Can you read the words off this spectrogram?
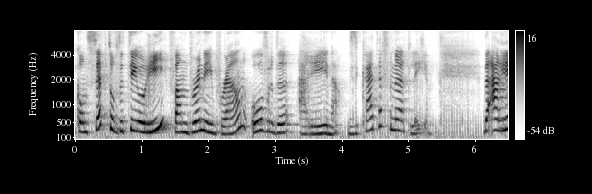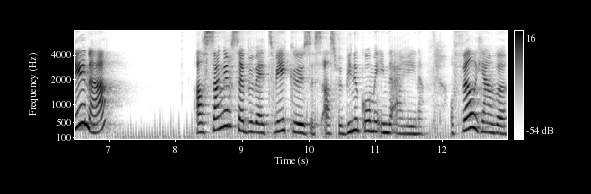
concept of de theorie van Brené Brown over de arena. Dus ik ga het even uitleggen. De arena, als zangers hebben wij twee keuzes als we binnenkomen in de arena. Ofwel gaan we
